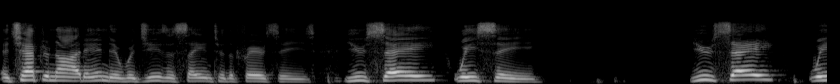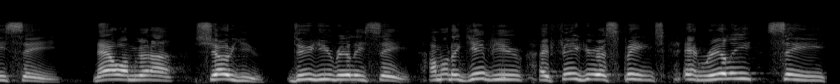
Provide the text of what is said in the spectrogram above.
And chapter 9 ended with Jesus saying to the Pharisees, You say we see. You say we see. Now I'm going to show you. Do you really see? I'm going to give you a figure of speech and really see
